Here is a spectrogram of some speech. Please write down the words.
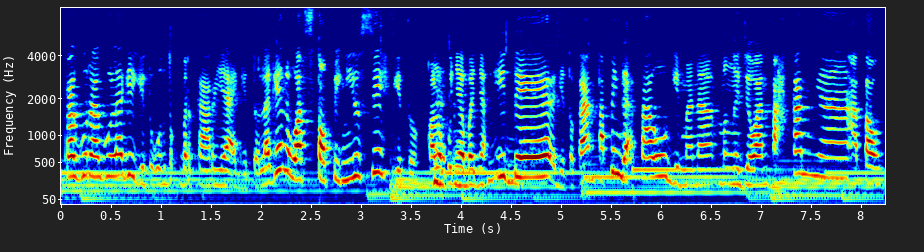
ragu-ragu lagi gitu untuk berkarya gitu. Lagian what stopping you sih gitu. Kalau punya banyak ide gitu kan, tapi nggak tahu gimana mengejawantahkannya atau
